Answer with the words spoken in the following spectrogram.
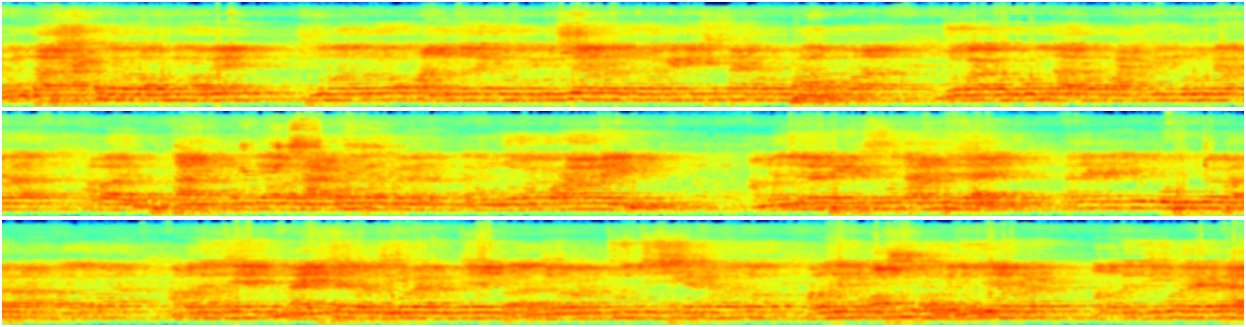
এবং তার সার্থকতা তখনই হবে, শুধুমাত্র আন্তর্জাতিক যোগ দিবসে আমরা যোগাকে নিয়ে চিন্তা করব, ভাববো বা যোগা করব, তারপর বাকি দিনগুলোকে আমরা আবার তার প্রতি আমাদের আগ্রহ থাকবে না, এবং যোগা করা মানে কি আমরা যদি এটা প্র্যাকটিসের মধ্যে আনতে যাই, তাহলে এটা একটু কঠিন ব্যাপার, বা হয়তো বা আমাদের যে লাইফস্টাইল বা জীবনের যে জীবন চলছে সেক্ষেত্রে হয়তো আমাদের অসুবিধা হবে। যদি আমরা আমাদের জীবনের একটা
